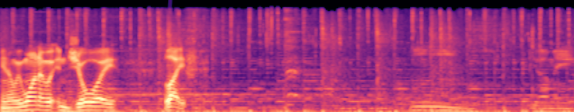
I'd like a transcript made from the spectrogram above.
You know, we want to enjoy life. Mmm, yummy.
